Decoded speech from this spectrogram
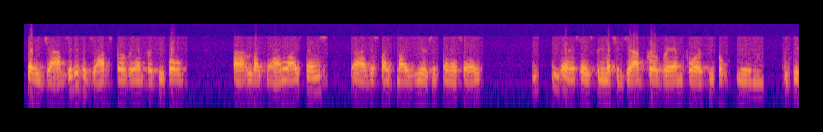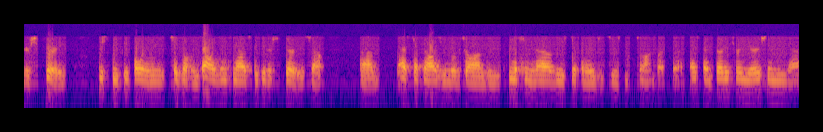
steady jobs. It is a jobs program for people uh, who like to analyze things, uh, just like my years at NSA. NSA is pretty much a job program for people in computer security used to be people in signal intelligence, now it's computer security. So um, as technology moves on, the mission of these different agencies moves on. But uh, I spent 33 years in the uh,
